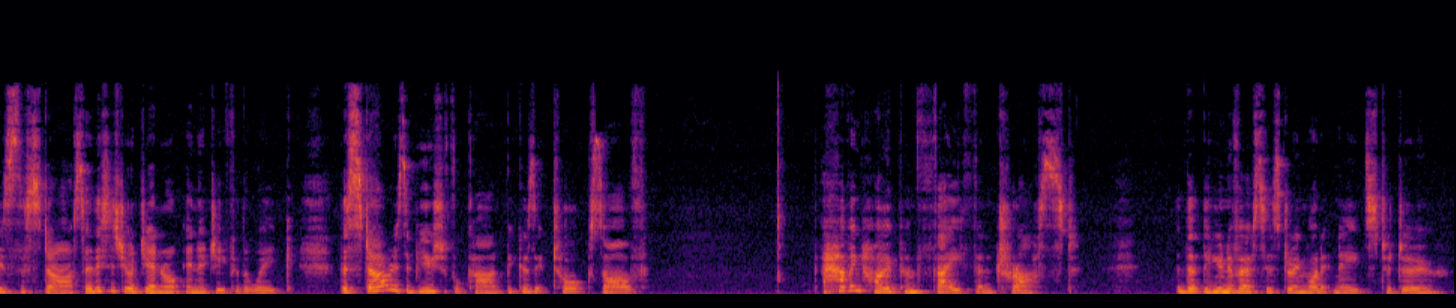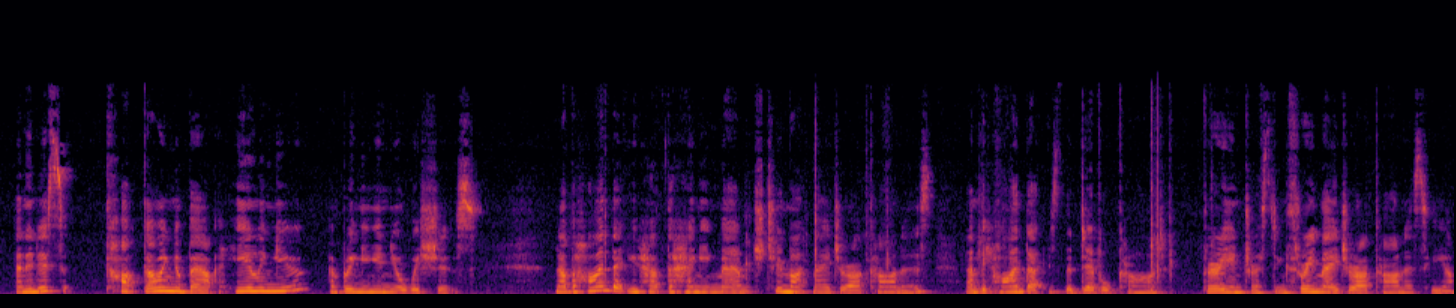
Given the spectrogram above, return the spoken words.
is the star. So this is your general energy for the week. The star is a beautiful card because it talks of having hope and faith and trust that the universe is doing what it needs to do. And it is going about healing you and bringing in your wishes. Now behind that you have the Hanging Man, which two major arcanas, and behind that is the Devil card. Very interesting. Three major arcanas here.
